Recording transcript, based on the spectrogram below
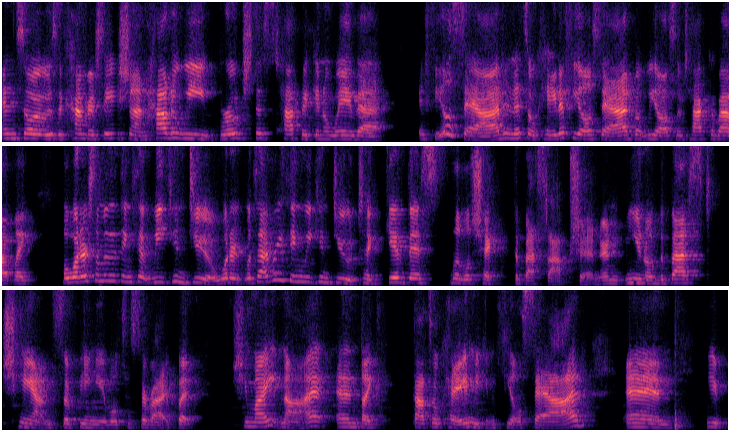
and so it was a conversation on how do we broach this topic in a way that it feels sad and it's okay to feel sad, but we also talk about like, well, what are some of the things that we can do? What are what's everything we can do to give this little chick the best option and you know the best chance of being able to survive? But she might not, and like that's okay, and we can feel sad. And you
